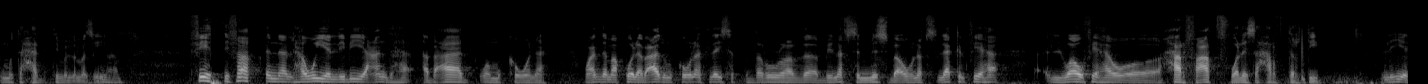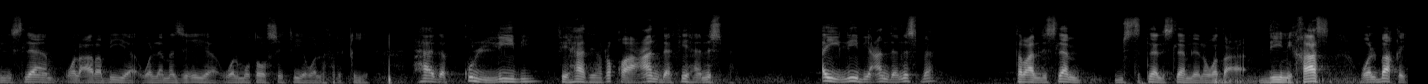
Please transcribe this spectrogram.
المتحدثين بالأمازيغ نعم. في اتفاق أن الهوية الليبية عندها أبعاد ومكونات وعندما أقول أبعاد ومكونات ليست بالضرورة بنفس النسبة أو نفس لكن فيها الواو فيها حرف عطف وليس حرف ترتيب اللي هي الإسلام والعربية والأمازيغية والمتوسطية والأفريقية. هذا كل ليبي في هذه الرقعة عنده فيها نسبة. أي ليبي عنده نسبة طبعا الإسلام باستثناء الإسلام لأنه وضع ديني خاص والباقي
